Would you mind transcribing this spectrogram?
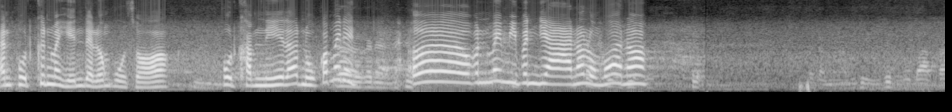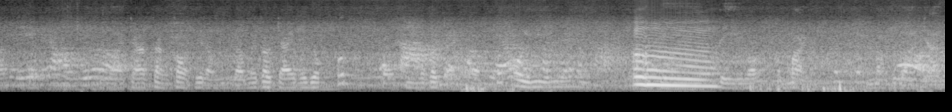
อันผุดขึ้นมาเห็นแต่หลวงปู่สอพูดคำนี้แล้วหนูก็ๆไม่ได้เออก็ได้นะเออ มันไม่มีปัญญาเนาะหลวงพ่อเนาะก็ทำงานถึงขึ้นครูบาครับครูบาอาจารย์ตั้งข้อที่เราเราไม่เข้าใจพอยกปุ๊บเราเข้าใจออกปุ๊บเอาอย่างนี้เออตีว่าทำไมมาครูบาอาจารย์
